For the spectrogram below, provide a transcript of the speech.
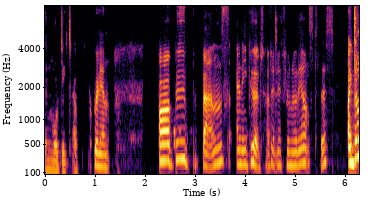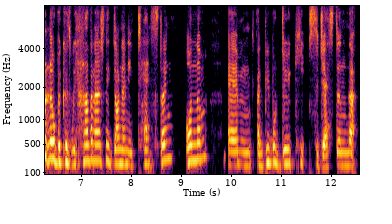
in more detail. Brilliant. Are boob bands any good? I don't know if you'll know the answer to this. I don't know because we haven't actually done any testing on them. Um, and people do keep suggesting that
